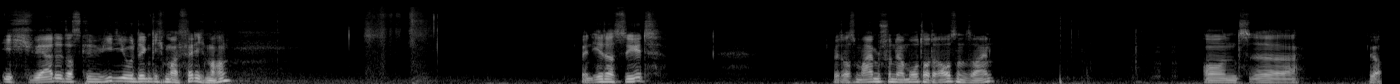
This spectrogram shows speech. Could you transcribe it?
Ich werde das Video, denke ich mal, fertig machen. Wenn ihr das seht, wird aus meinem schon der Motor draußen sein. Und äh, ja.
